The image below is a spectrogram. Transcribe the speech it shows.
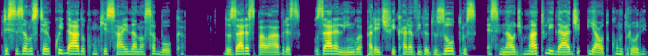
precisamos ter cuidado com o que sai da nossa boca. Dosar as palavras, usar a língua para edificar a vida dos outros é sinal de maturidade e autocontrole.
